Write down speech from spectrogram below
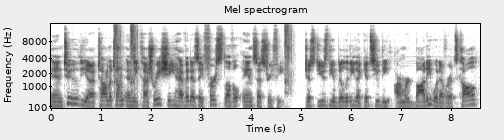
and two, the automaton and the Kashrishi, have it as a first level ancestry feat. Just use the ability that gets you the armored body, whatever it's called,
